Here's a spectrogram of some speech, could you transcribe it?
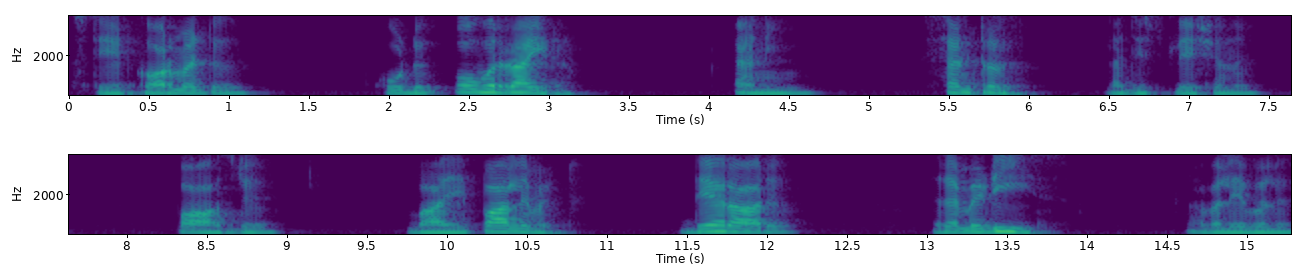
state government could override any central legislation passed by parliament. There are remedies available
